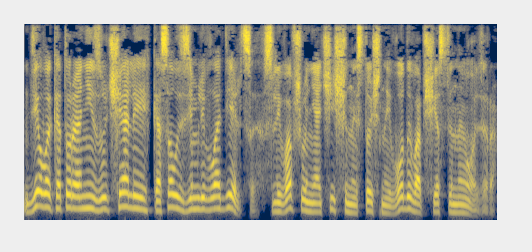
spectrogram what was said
Дело, которое они изучали, касалось землевладельца, сливавшего неочищенные сточные воды в общественное озеро.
